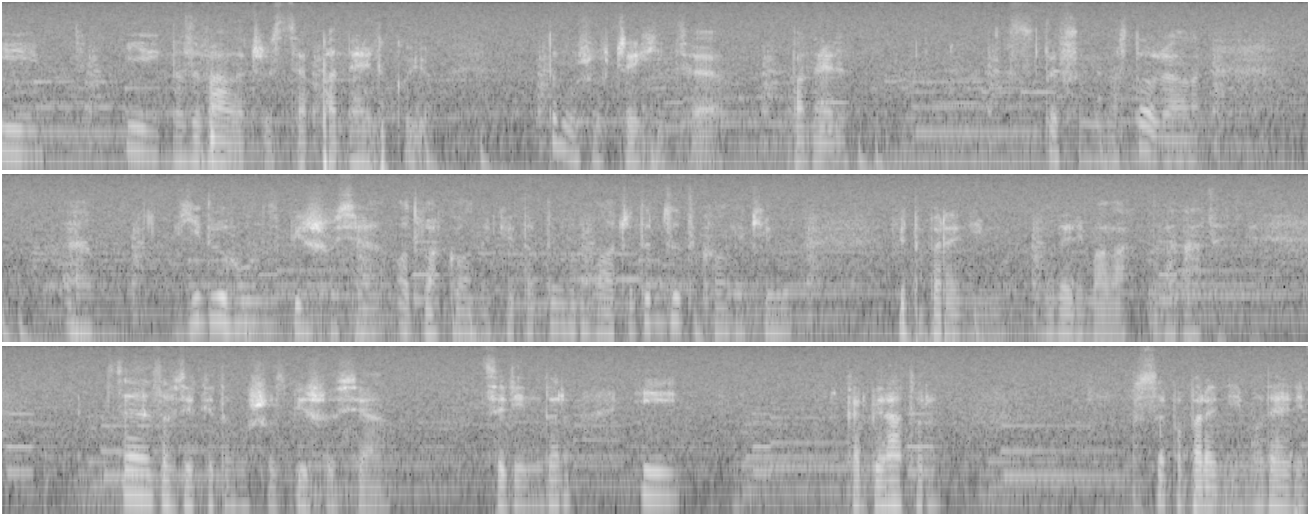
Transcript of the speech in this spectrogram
і, і називали через це панелькою. Тому що в Чехії це панель. Так, с- так само у нас теж, але ем, її збільшився о 2 коники, тобто вона мала 14 коників, від попередньої моделі мала 12. Це завдяки тому, що збільшився циліндр і карбюратор з попередньої моделі.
